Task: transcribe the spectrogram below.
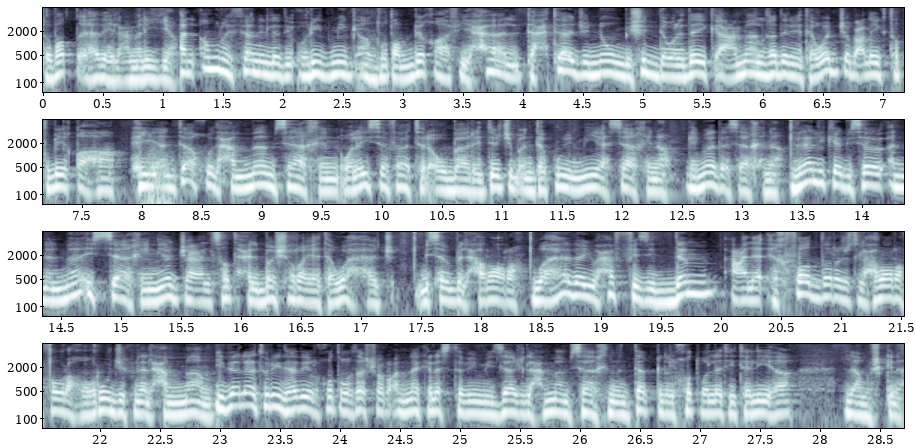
تبطئ هذه العملية. الأمر الثاني الذي أريد منك أن تطبقها في حال تحتاج النوم بشدة ولديك أعمال غدا يتوجب عليك تطبيقها هي أن تأخذ حمام ساخن وليس فاتر أو بارد. يجب أن تكون المياه ساخنة. لماذا ساخنة؟ ذلك بسبب أن الماء الساخن يجعل سطح البشرة يتوهج بسبب الحرارة وهذا يحفز الدم على إخفاض درجة الحرارة فور خروجك من الحمام. إذا لا تريد هذه الخطوة وتشعر أنك لست بمزاج الحمام ساخن. انتقل الخطوة التي تليها. لا مشكلة.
